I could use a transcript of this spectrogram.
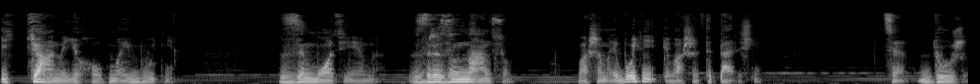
і тягне його в майбутнє з емоціями, з резонансом. Ваше майбутнє і ваше теперішнє. Це дуже,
